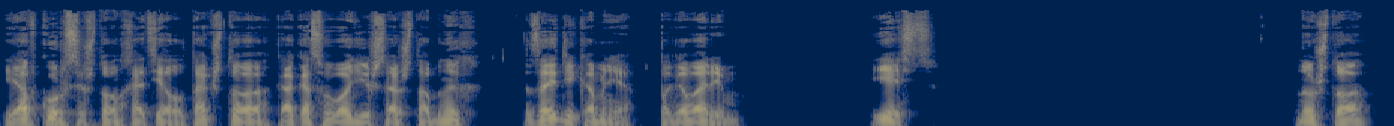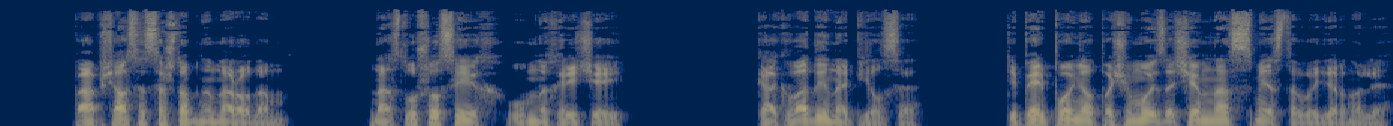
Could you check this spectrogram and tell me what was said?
Я в курсе, что он хотел, так что, как освободишься от штабных, зайди ко мне, поговорим». «Есть». Ну что? Пообщался со штабным народом? Наслушался их умных речей? Как воды напился. Теперь понял, почему и зачем нас с места выдернули.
